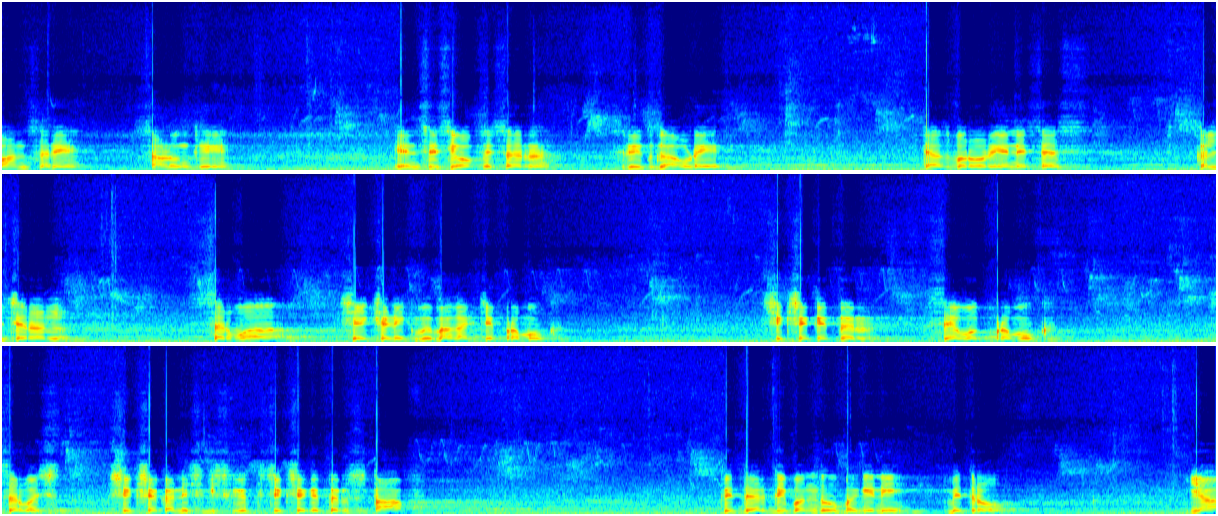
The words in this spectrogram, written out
Pansare Salunkhe N C C officer Shrit Gawde त्याचबरोबर एन एस एस कल्चरल सर्व शैक्षणिक विभागांचे प्रमुख शिक्षकेतर सेवक प्रमुख सर्व श- शिक्षक आणि शिक्षक शिक्षकेतर स्टाफ विद्यार्थी बंधू भगिनी मित्रो या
